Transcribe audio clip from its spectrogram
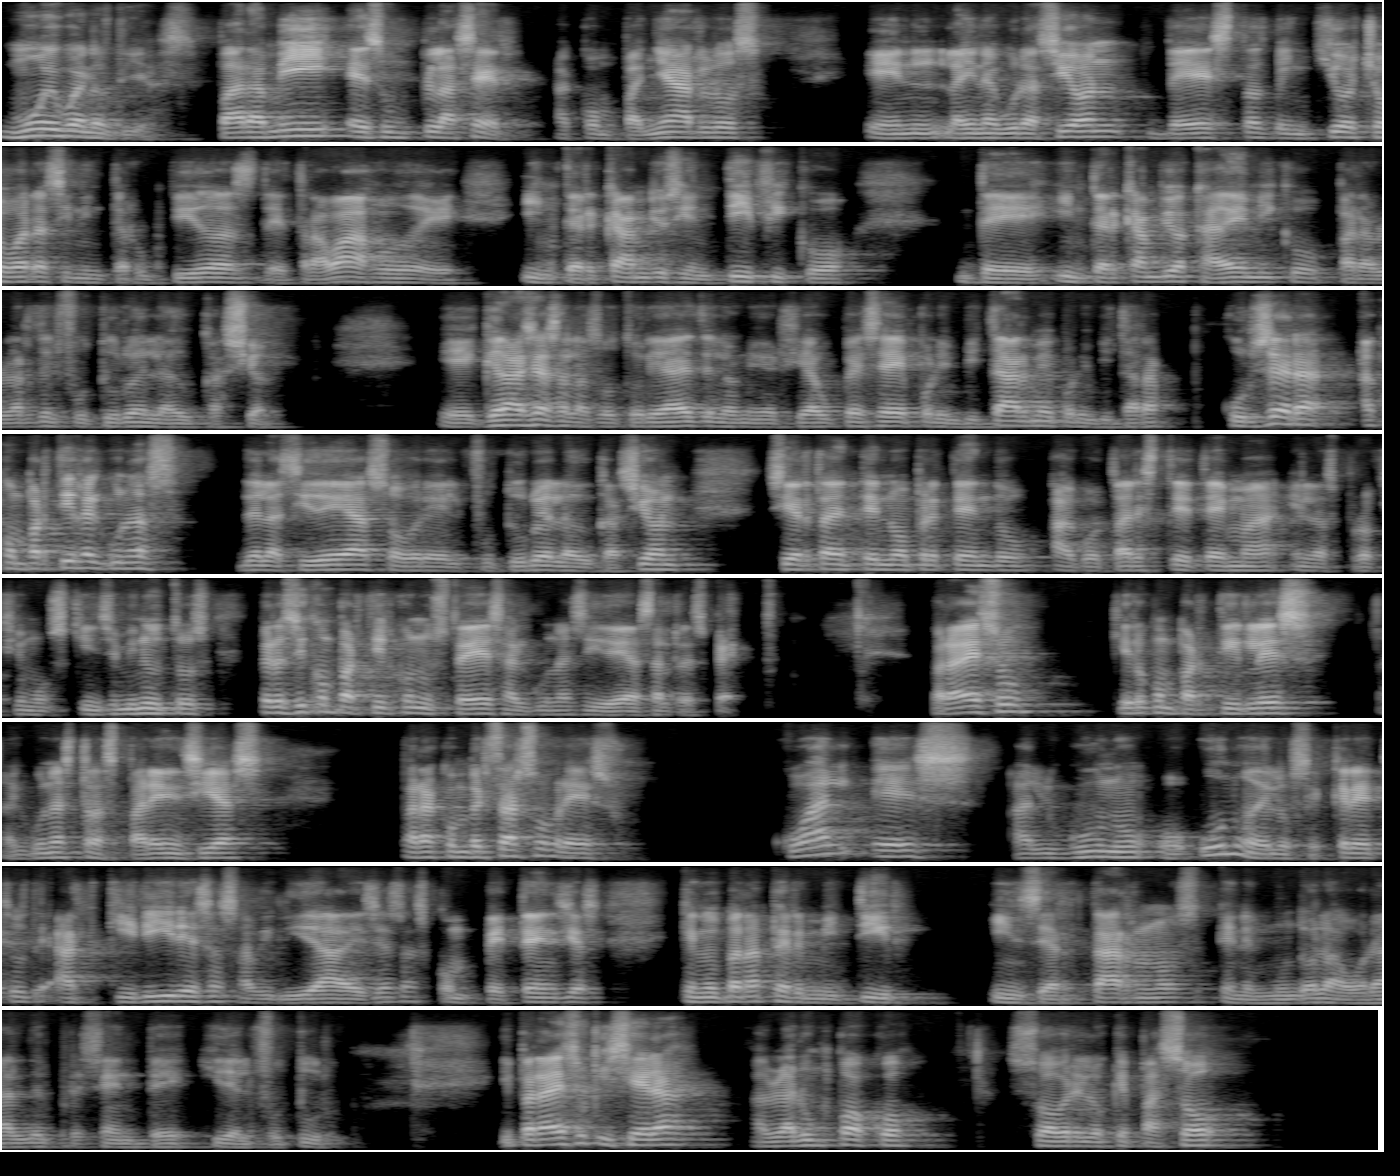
Muy buenos días. Para mí es un placer acompañarlos en la inauguración de estas 28 horas ininterrumpidas de trabajo, de intercambio científico, de intercambio académico para hablar del futuro de la educación. Eh, gracias a las autoridades de la Universidad UPC por invitarme, por invitar a Coursera a compartir algunas de las ideas sobre el futuro de la educación. Ciertamente no pretendo agotar este tema en los próximos 15 minutos, pero sí compartir con ustedes algunas ideas al respecto. Para eso, quiero compartirles algunas transparencias para conversar sobre eso. ¿Cuál es alguno o uno de los secretos de adquirir esas habilidades, esas competencias que nos van a permitir insertarnos en el mundo laboral del presente y del futuro? Y para eso quisiera hablar un poco sobre lo que pasó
